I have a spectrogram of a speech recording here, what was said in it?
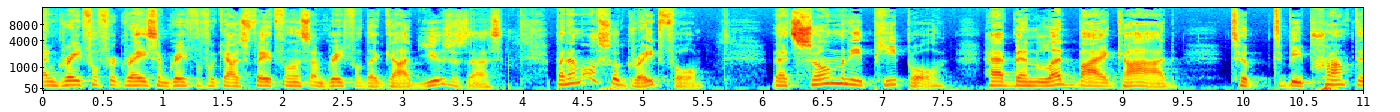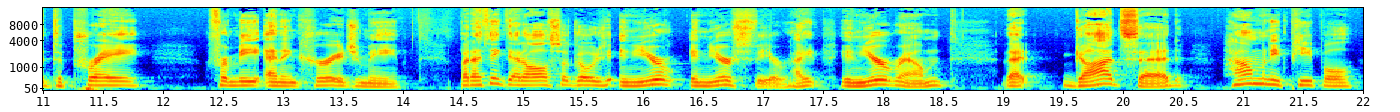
I'm grateful for grace. I'm grateful for God's faithfulness. I'm grateful that God uses us. But I'm also grateful that so many people have been led by God to, to be prompted to pray for me and encourage me but I think that also goes in your in your sphere, right? In your realm, that God said, how many people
